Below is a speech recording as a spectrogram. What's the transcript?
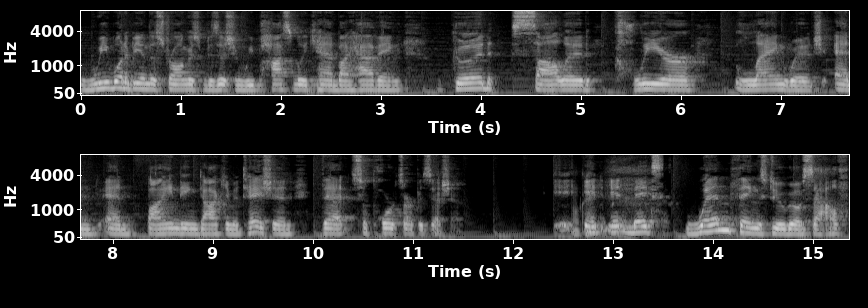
we want to be in the strongest position we possibly can by having good, solid, clear language and and binding documentation that supports our position. Okay. It, it makes when things do go south,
